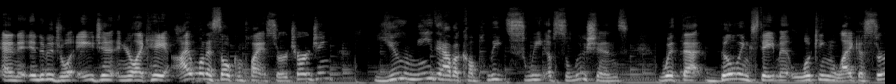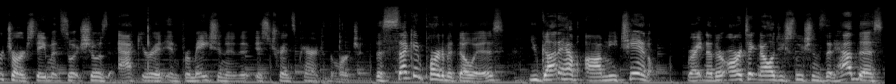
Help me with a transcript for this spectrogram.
and an individual agent, and you're like, hey, I want to sell compliant surcharging, you need to have a complete suite of solutions with that billing statement looking like a surcharge statement so it shows accurate information and it is transparent to the merchant. The second part of it, though, is you got to have omni channel right? Now, there are technology solutions that have this,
